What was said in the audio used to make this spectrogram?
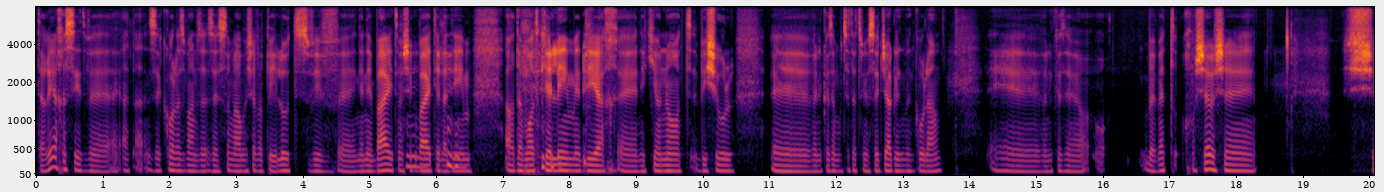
טרי יחסית, וזה כל הזמן, זה, זה 24-7 פעילות סביב ענייני בית, משק בית, ילדים, הרדמות, כלים, מדיח, ניקיונות, בישול. אה, ואני כזה מוצא את עצמי עושה juggling בין כולם. אה, ואני כזה באמת חושב ש... ש...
